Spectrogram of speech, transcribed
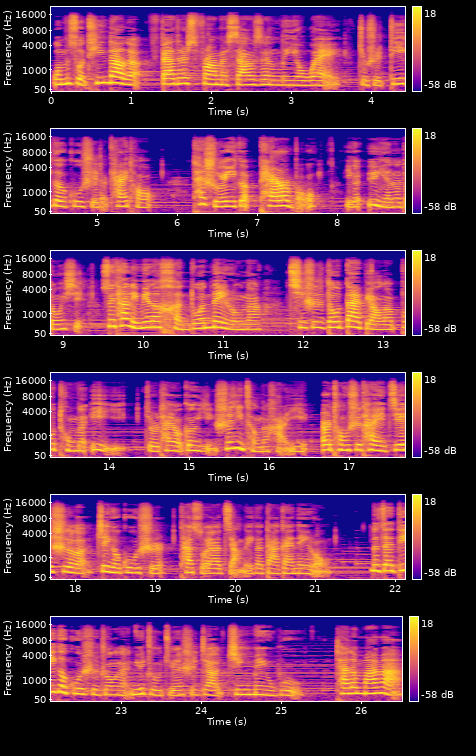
我们所听到的 Feathers from a Thousand Li Away 就是第一个故事的开头，它属于一个 parable，一个寓言的东西，所以它里面的很多内容呢，其实都代表了不同的意义。就是它有更隐深一层的含义，而同时它也揭示了这个故事它所要讲的一个大概内容。那在第一个故事中呢，女主角是叫 Jin Mei Wu，她的妈妈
